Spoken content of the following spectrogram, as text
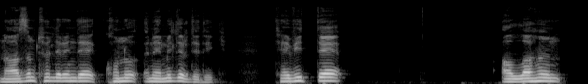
Nazım türlerinde konu önemlidir dedik. Tevhidde Allah'ın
